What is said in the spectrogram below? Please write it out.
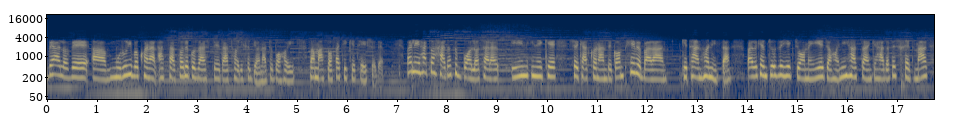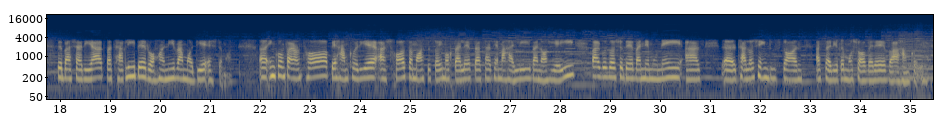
به علاوه مروری بکنن از سال گذشته در تاریخ دیانت باهایی و مسافتی که طی شده. ولی حتی هدف بالاتر از این اینه که شرکت کنندگان پی ببرن که تنها نیستن بلکه جزو یک جامعه جهانی هستند که هدفش خدمت به بشریت و تقلیب روحانی و مادی اجتماع این کنفرانس ها به همکاری اشخاص و مؤسسات های مختلف در سطح محلی و ناحیه‌ای برگزار شده و نمونه ای از تلاش این دوستان از طریق مشاوره و همکاری هست.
